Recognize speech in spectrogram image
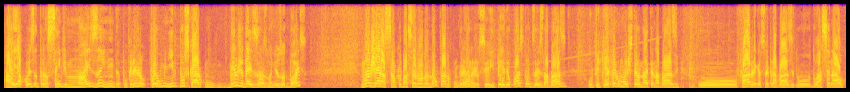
aí a coisa transcende mais ainda. Porque ele foi um menino que buscaram com menos de 10 anos no News Old Boys numa geração que o Barcelona não estava com grana, José, e perdeu quase todos eles da base. O Piquet foi para o Manchester United na base, o Fábricas foi para a base do, do Arsenal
